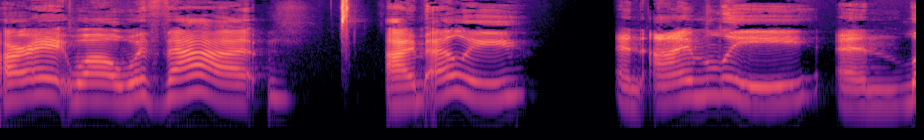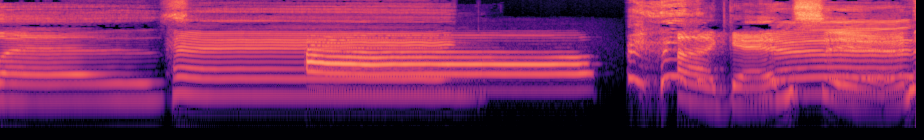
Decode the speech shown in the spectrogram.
all right. Well, with that, I'm Ellie. And I'm Leigh, and Les. Hey. Again soon.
